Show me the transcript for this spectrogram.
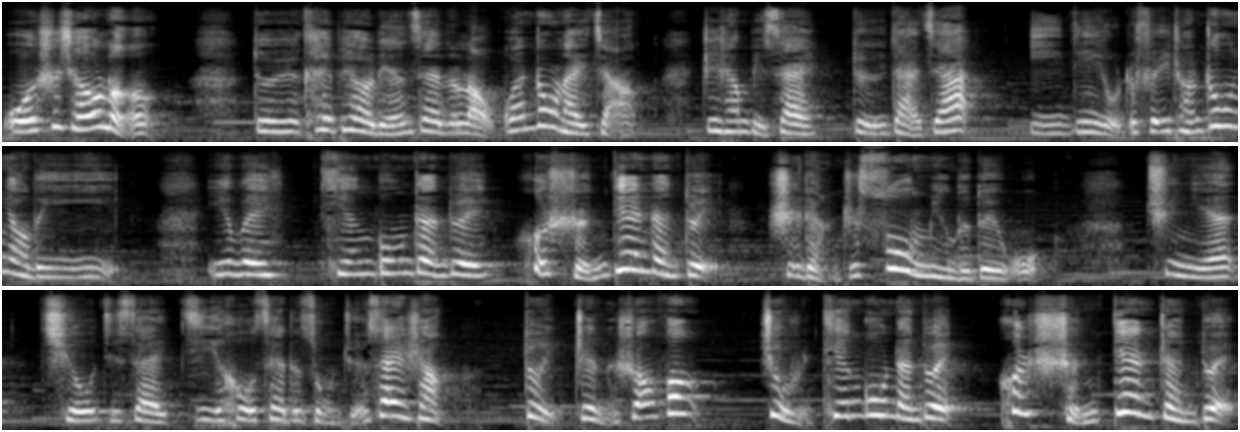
我是小冷。对于 KPL 联赛的老观众来讲，这场比赛对于大家一定有着非常重要的意义，因为天宫战队和神殿战队是两支宿命的队伍。去年秋季赛季后赛的总决赛上对阵的双方就是天宫战队和神殿战队。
